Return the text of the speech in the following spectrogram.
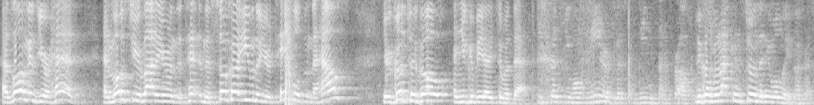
As long as your head and most of your body are in the, te- in the sukkah, even though your table's in the house, you're good to go, and you can be yaitze with that. Because you won't lean or because lean's not a problem? Because we're not concerned that he will lean. Okay.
